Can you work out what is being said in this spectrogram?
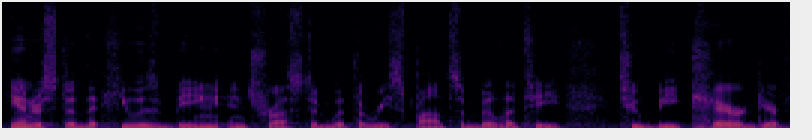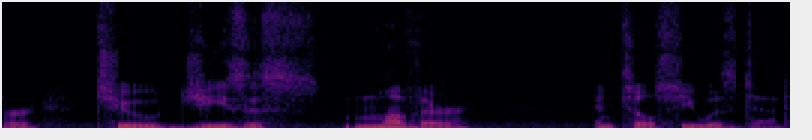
he understood that he was being entrusted with the responsibility to be caregiver to Jesus' mother until she was dead.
